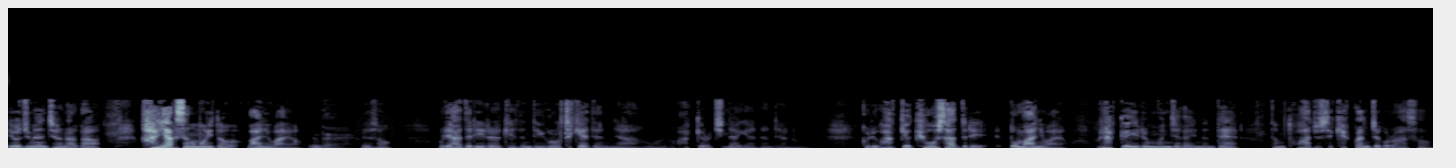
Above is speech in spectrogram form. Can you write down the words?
요즘엔 전화가 가해 학생 어머니도 많이 와요. 네. 그래서 우리 아들이 이렇게 했는데 이걸 어떻게 해야 되느냐. 학교를 진작에 해야 되는데. 그리고 학교 교사들이 또 많이 와요. 우리 학교에 이런 문제가 있는데 좀 도와주세요. 객관적으로 와서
